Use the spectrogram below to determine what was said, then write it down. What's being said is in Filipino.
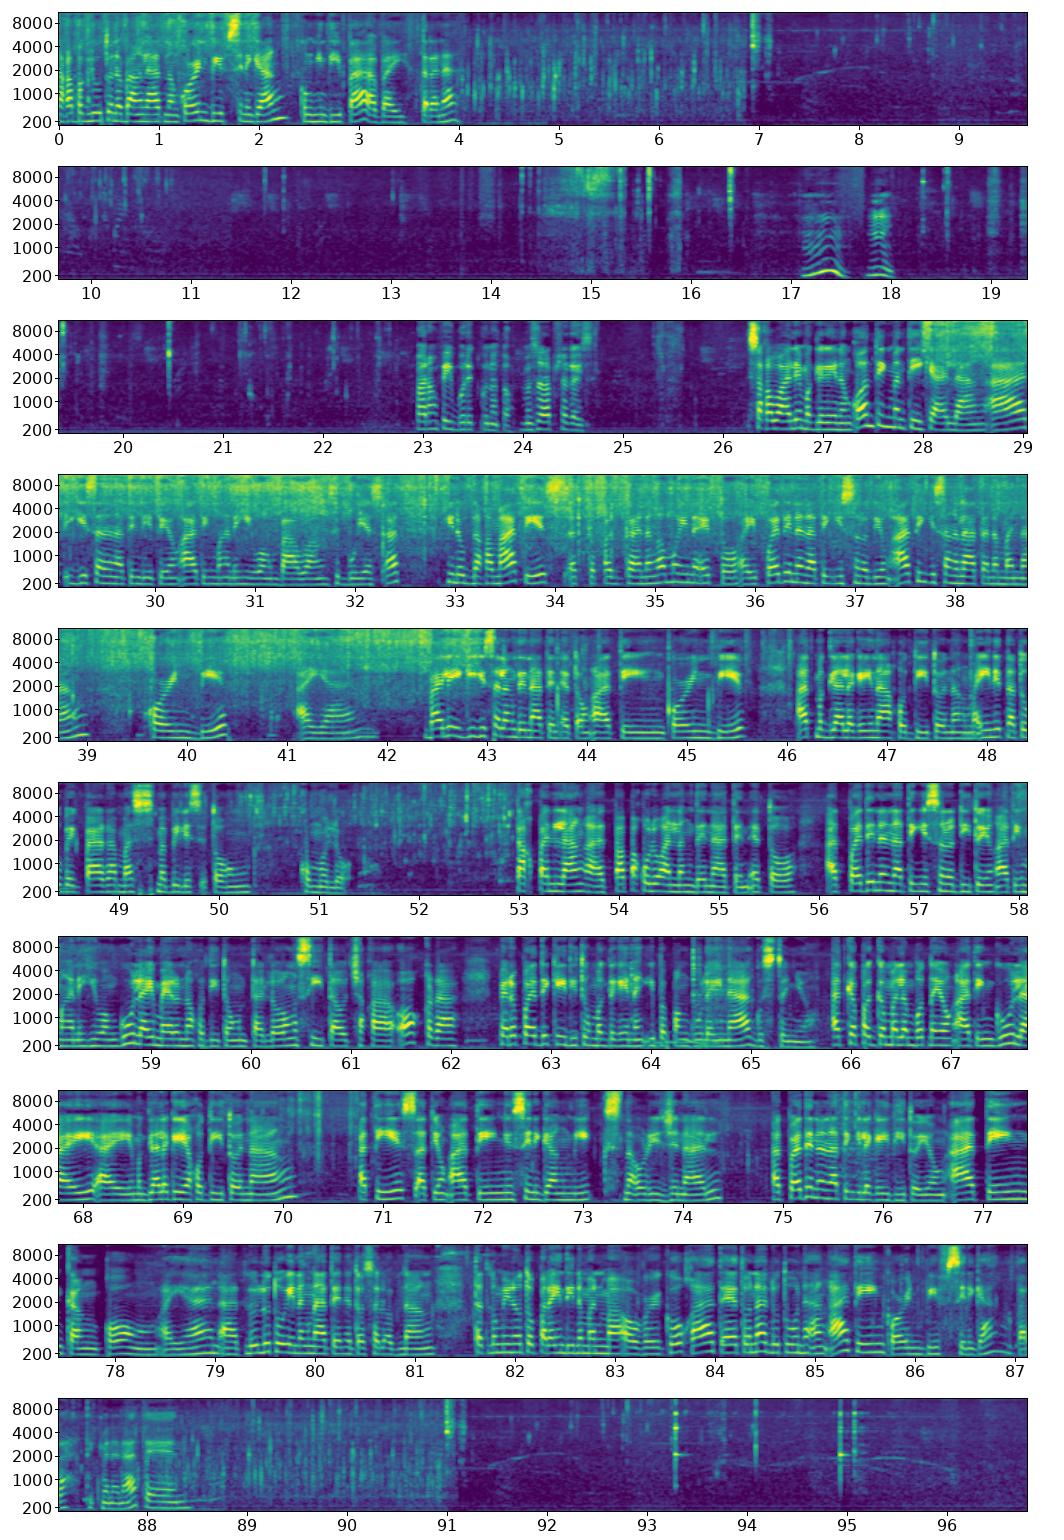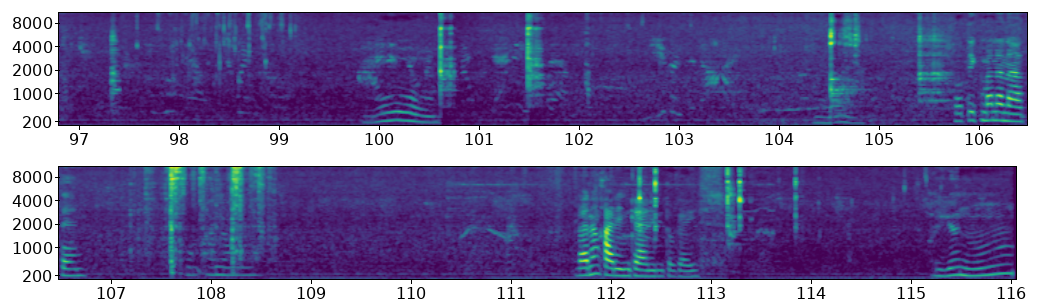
Nakapagluto na ba ang lahat ng corned beef sinigang? Kung hindi pa, abay, tara na. Mmm, mmm. Parang favorite ko na to. Masarap siya guys. Sa kawali, maglagay ng konting mantika lang at igisa na natin dito yung ating mga nahiwang bawang, sibuyas at hinog na kamatis. At kapag ka nangamoy na ito, ay pwede na nating isunod yung ating isang lata naman ng corned beef. Ayan. Bali, igigisa lang din natin itong ating corned beef. At maglalagay na ako dito ng mainit na tubig para mas mabilis itong kumulo takpan lang at papakuluan lang din natin ito. At pwede na nating isunod dito yung ating mga nahiwang gulay. Meron ako ditong talong, sitaw, tsaka okra. Pero pwede kayo ditong maglagay ng iba pang gulay na gusto nyo. At kapag malambot na yung ating gulay, ay maglalagay ako dito ng patis at yung ating sinigang mix na original. At pwede na nating ilagay dito yung ating kangkong. Ayan. At lulutuin lang natin ito sa loob ng tatlong minuto para hindi naman ma-overcook. At eto na, luto na ang ating corned beef sinigang. Tara, tikman na natin. Oh. So, tikman na natin kung anong... Wala nang kanin-kanin to, guys. Ayun, oh.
